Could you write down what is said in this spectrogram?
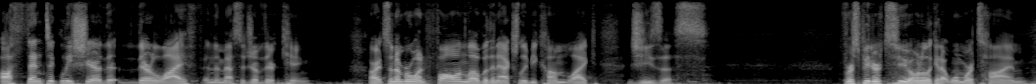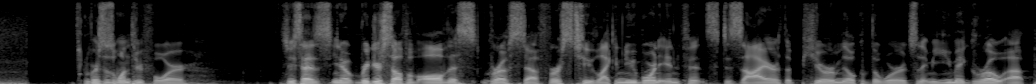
authentically share the, their life and the message of their king. All right, so number one, fall in love with and actually become like Jesus. 1 Peter 2, I want to look at it one more time, verses 1 through 4. So he says, you know, rid yourself of all this gross stuff. Verse 2, like newborn infants, desire the pure milk of the word so that you may grow up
